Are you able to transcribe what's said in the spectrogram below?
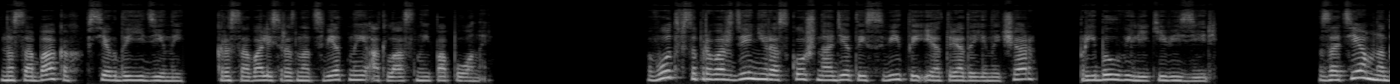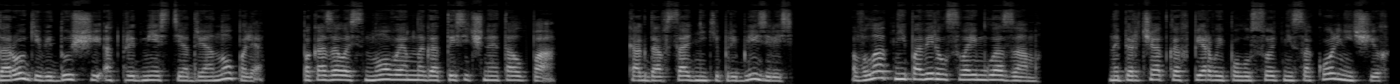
На собаках, всех до единой, красовались разноцветные атласные попоны. Вот в сопровождении роскошно одетой свиты и отряда янычар прибыл великий визирь. Затем на дороге, ведущей от предместья Адрианополя, показалась новая многотысячная толпа. Когда всадники приблизились, Влад не поверил своим глазам. На перчатках первой полусотни сокольничьих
